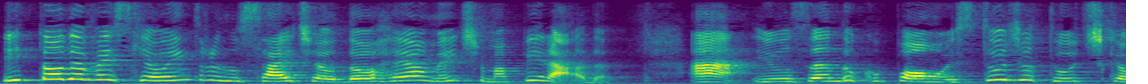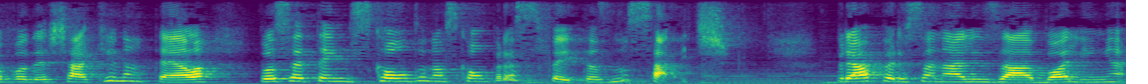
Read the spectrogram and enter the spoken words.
e toda vez que eu entro no site eu dou realmente uma pirada. Ah, e usando o cupom Estúdio Tut, que eu vou deixar aqui na tela, você tem desconto nas compras feitas no site. Para personalizar a bolinha,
